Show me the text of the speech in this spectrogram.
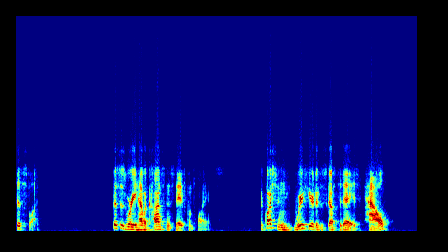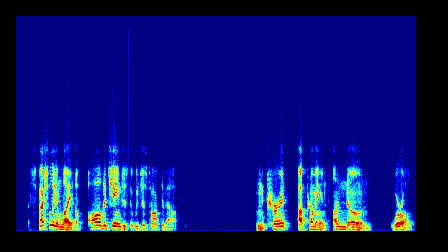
this slide. This is where you have a constant state of compliance. The question we're here to discuss today is how, especially in light of all the changes that we just talked about, in the current, upcoming, and unknown worlds,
